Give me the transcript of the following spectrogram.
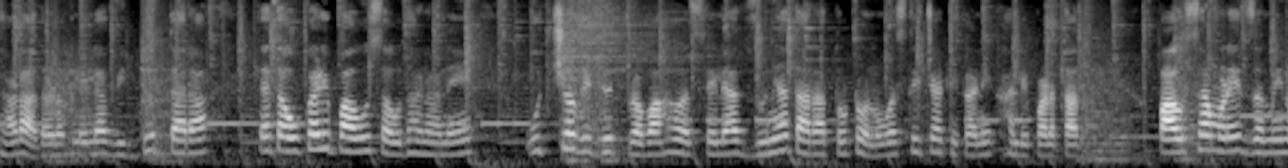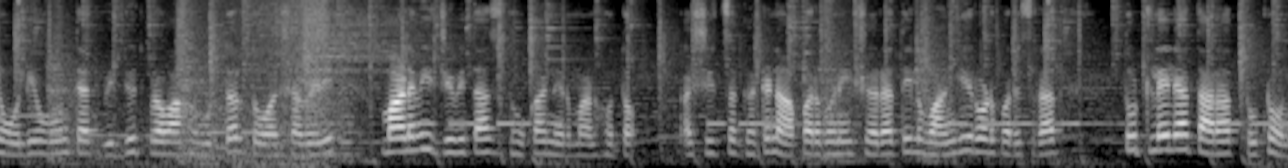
झाडात अडकलेल्या विद्युत तारा त्यात अवकाळी पाऊस अवधानाने उच्च विद्युत प्रवाह असलेल्या जुन्या तारा तुटून वस्तीच्या ठिकाणी खाली पडतात. पावसामुळे जमीन ओली होऊन त्यात विद्युत प्रवाह उतरतो अशा वेळी मानवी जीवितास धोका निर्माण होतो. अशीच घटना परभणी शहरातील वांगी रोड परिसरात तुटलेल्या तारा तुटून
